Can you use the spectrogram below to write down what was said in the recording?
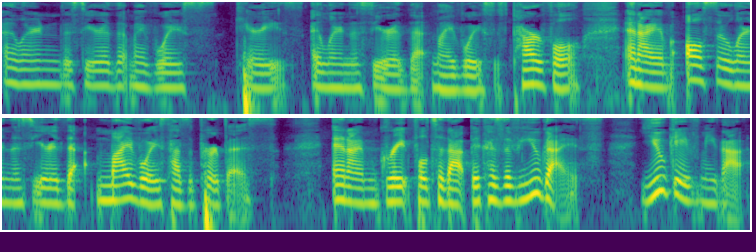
I learned this year that my voice carries. I learned this year that my voice is powerful. And I have also learned this year that my voice has a purpose. And I'm grateful to that because of you guys. You gave me that.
